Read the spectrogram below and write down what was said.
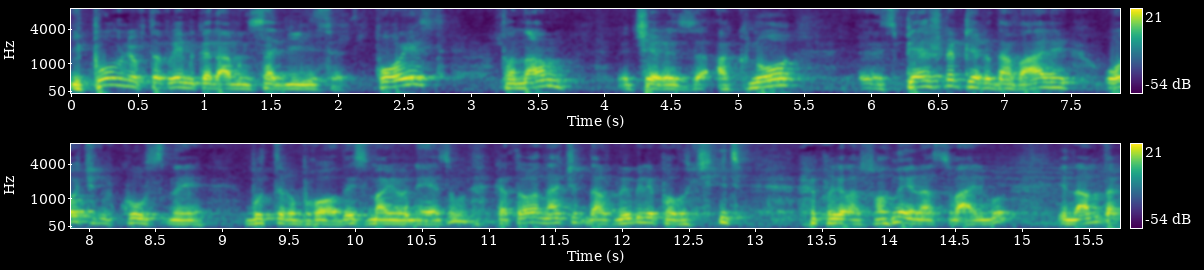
И помню в то время, когда мы садились в поезд, то нам через окно э, спешно передавали очень вкусные бутерброды с майонезом, которые, значит, должны были получить приглашенные на свадьбу. И нам, так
